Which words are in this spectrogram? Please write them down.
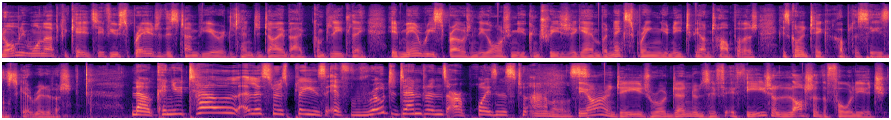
normally one application. if you spray it at this time of year, it'll tend to die back completely. It may resprout in the autumn, you can treat it again, but next spring you need to be on top of it. It's going to take a couple of seasons to get rid of it. Now, can you tell listeners, please, if rhododendrons are poisonous to animals? They are indeed rhododendrons. If, if they eat a lot of the foliage,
